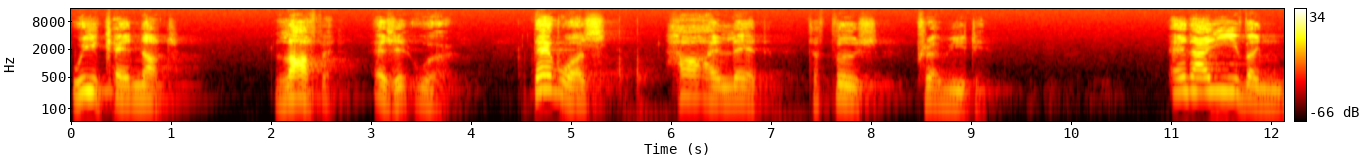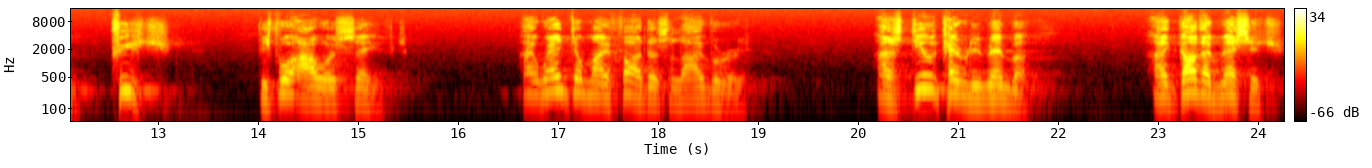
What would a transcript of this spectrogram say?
We cannot laugh as it were. That was how I led the first prayer meeting. And I even preached before I was saved. I went to my father's library. I still can remember. I got a message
